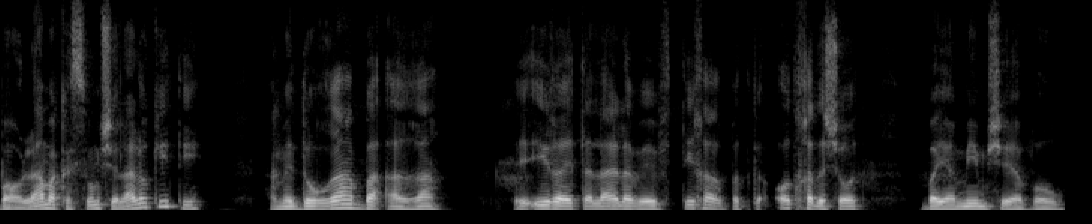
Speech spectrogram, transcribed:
בעולם הקסום של הלו קיטי, המדורה בערה, האירה את הלילה והבטיחה הרפתקאות חדשות בימים שיבואו.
